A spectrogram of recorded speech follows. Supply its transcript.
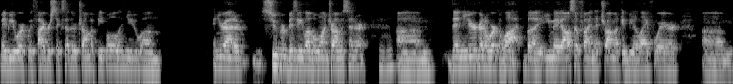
maybe you work with five or six other trauma people and you um, and you're at a super busy level one trauma center mm-hmm. um, then you're going to work a lot but you may also find that trauma can be a life where um,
